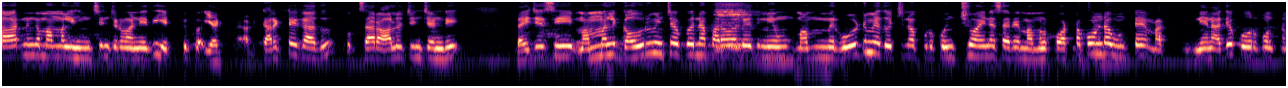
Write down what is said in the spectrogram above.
దారుణంగా మమ్మల్ని హింసించడం అనేది ఎట్టు కరెక్టే కాదు. ఒకసారి ఆలోచించండి. దయచేసి మమ్మల్ని గౌరవించకపోయినా పర్వాలేదు. మేము మమ్మల్ని రోడ్డు మీద వచ్చినప్పుడు కొంచెం అయినా సరే మమ్మల్ని కొట్టకుండా ఉంటే నేను అదే కోరుకుంటున్నాను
